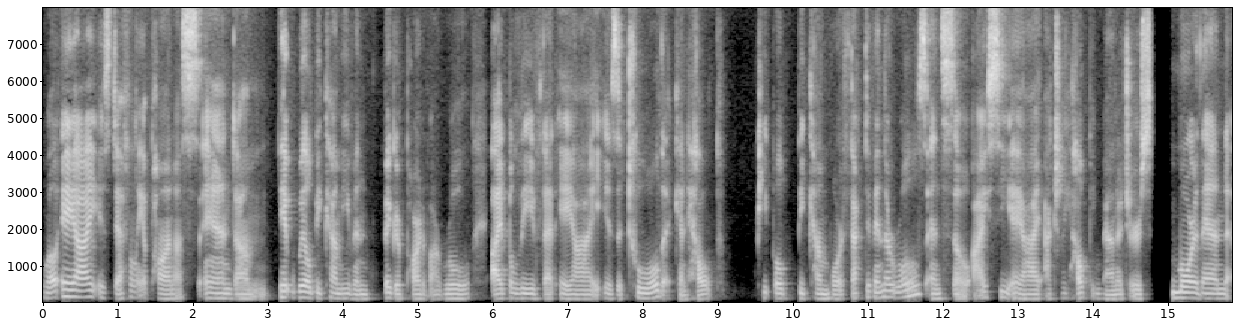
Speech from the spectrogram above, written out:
Well, AI is definitely upon us, and um, it will become even bigger part of our role. I believe that AI is a tool that can help people become more effective in their roles, and so I see AI actually helping managers more than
